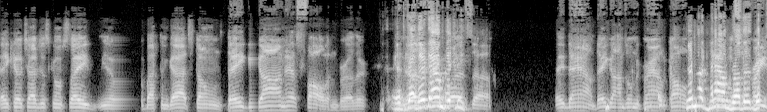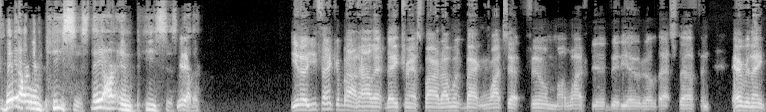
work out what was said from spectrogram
Hey, coach, I was just gonna say, you know, about them God stones. Dagon has fallen, brother. They're down, baby. Was, uh, they down. Dagon's on the ground, gone. They're not down, brother. They, they, are in pieces. They are in pieces, yeah. brother. You know, you think about how that day transpired. I went back and watched that film. My wife did video of that stuff and everything.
